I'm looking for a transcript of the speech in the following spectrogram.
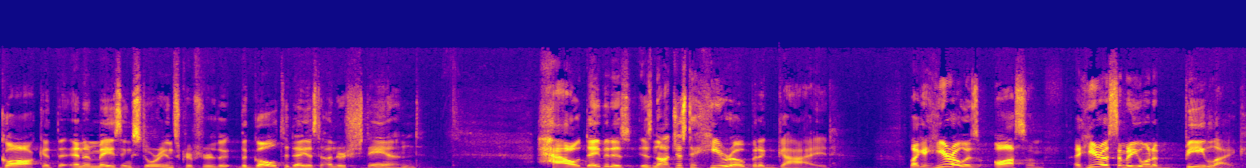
gawk at the, an amazing story in Scripture. The, the goal today is to understand how David is, is not just a hero, but a guide. Like a hero is awesome. A hero is somebody you want to be like.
